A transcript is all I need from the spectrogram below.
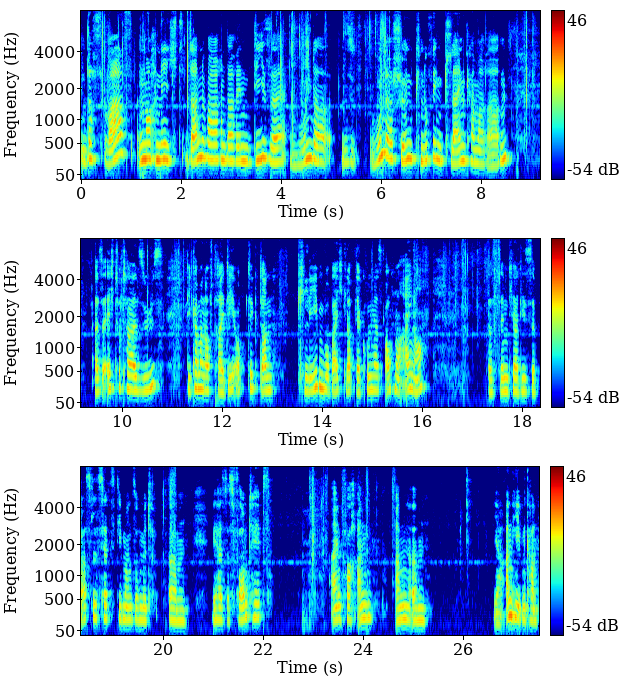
das war's noch nicht. Dann waren darin diese wunder wunderschönen, knuffigen kleinen Kameraden. Also echt total süß. Die kann man auf 3D-Optik dann kleben, wobei ich glaube, der grüne ist auch nur einer. Das sind ja diese Bastelsets, die man so mit, ähm, wie heißt es, Formtapes einfach an, an ähm, ja, anheben kann,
